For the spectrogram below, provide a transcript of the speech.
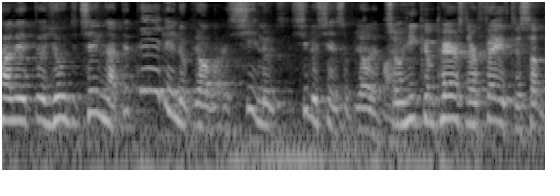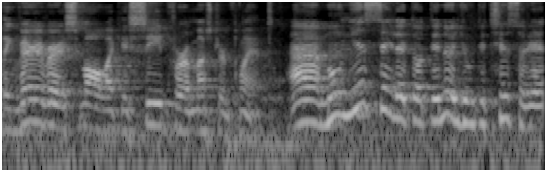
ခါလေသူယုံကြည်ခြင်းကတတဲလေးလို့ပြောပါရှိလို့ရှိလို့ရှရင်ဆိုပြောတယ်ပါ So he compares their faith to something very, very small, like a seed for a mustard plant. အာမုံညစ်စိတ်လိုက်တော့တင်းတော့ယုံကြည်ခြင်းဆိုတဲ့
